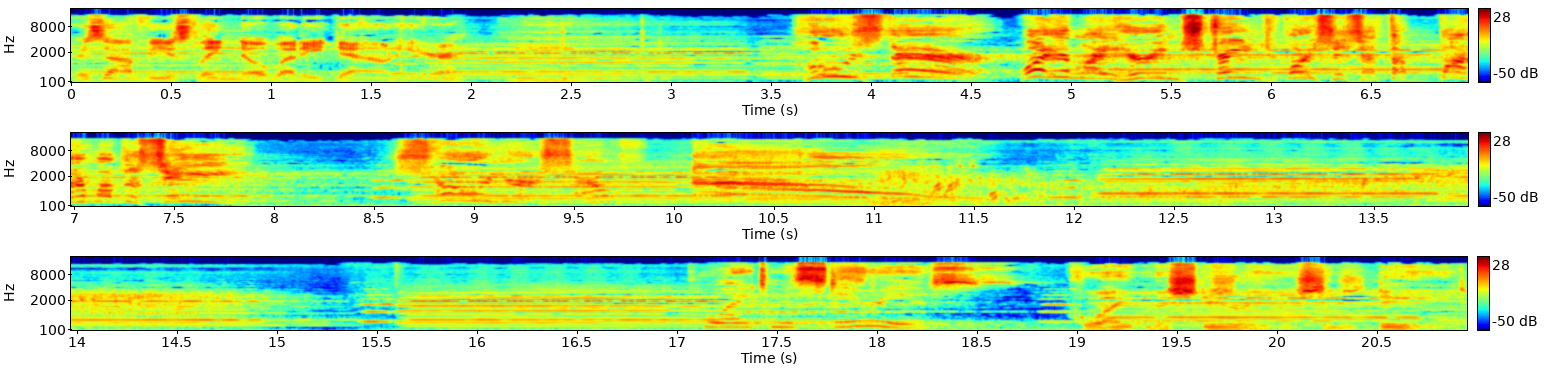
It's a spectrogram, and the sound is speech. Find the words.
There's obviously nobody down here. Hmm. Who's there? Why am I hearing strange voices at the bottom of the sea? Show yourself now! Quite mysterious. Quite mysterious indeed.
